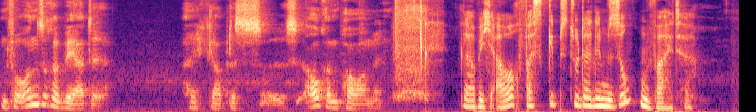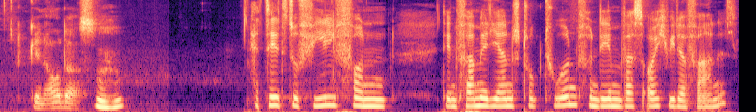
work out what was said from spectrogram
und für unsere Werte. Ich glaube, das ist auch Empowerment. Glaube ich auch. Was gibst du deinem Sohn weiter? Genau das. Mhm. Erzählst du viel von den familiären Strukturen, von dem, was euch widerfahren ist?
